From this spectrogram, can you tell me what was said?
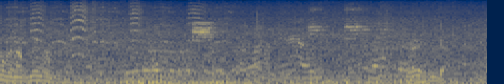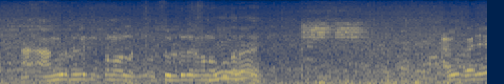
খাবেন আপনি খাবেন। দুইটা। আ- আঙ্গুর খেলে কি কোনো চুল টুলের কোনো উপকার হয়? আঙুর খাইলে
